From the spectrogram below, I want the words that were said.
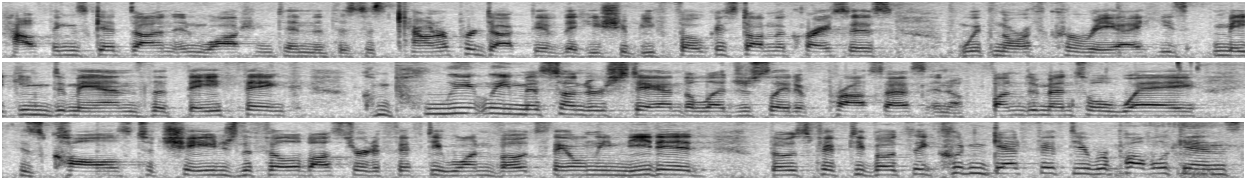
how things get done in Washington, that this is counterproductive, that he should be focused on the crisis with North Korea. He's making demands that they think completely misunderstand the legislative process in a fundamental way. His calls to change the filibuster to 51 votes, they only needed those 50 votes. They couldn't get 50 Republicans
